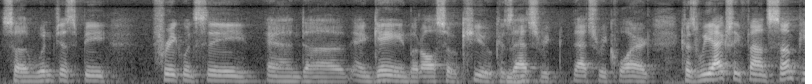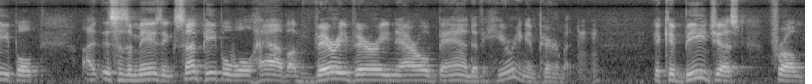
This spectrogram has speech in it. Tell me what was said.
So it wouldn't just be frequency and, uh, and gain, but also Q, because that's, re- that's required. Because we actually found some people, uh, this is amazing, some people will have a very, very narrow band of hearing impairment. It could be just from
